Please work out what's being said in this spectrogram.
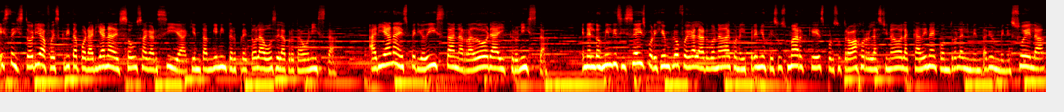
Esta historia fue escrita por Ariana de Sousa García, quien también interpretó la voz de la protagonista. Ariana es periodista, narradora y cronista. En el 2016, por ejemplo, fue galardonada con el Premio Jesús Márquez por su trabajo relacionado a la cadena de control alimentario en Venezuela.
